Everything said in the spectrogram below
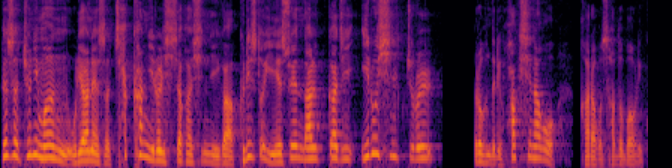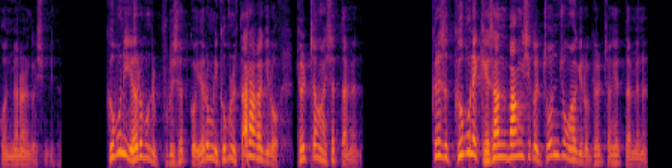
그래서 주님은 우리 안에서 착한 일을 시작하신 이가 그리스도 예수의 날까지 이루실 줄을 여러분들이 확신하고 가라고 사도 바울이 권면하는 것입니다. 그분이 여러분을 부르셨고 여러분이 그분을 따라가기로 결정하셨다면 그래서 그분의 계산 방식을 존중하기로 결정했다면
